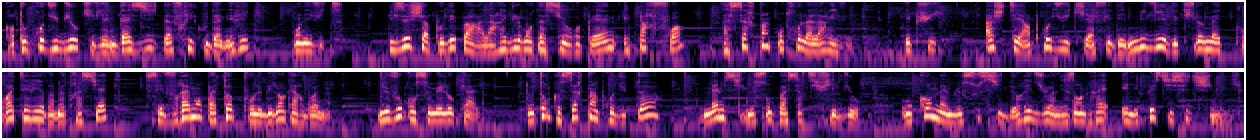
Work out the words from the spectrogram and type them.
Quant aux produits bio qui viennent d'Asie, d'Afrique ou d'Amérique, on évite. Ils échappent au départ à la réglementation européenne et parfois à certains contrôles à l'arrivée. Et puis, acheter un produit qui a fait des milliers de kilomètres pour atterrir dans notre assiette, c'est vraiment pas top pour le bilan carbone. Mieux vaut consommer local, d'autant que certains producteurs, même s'ils ne sont pas certifiés bio, ont quand même le souci de réduire les engrais et les pesticides chimiques.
